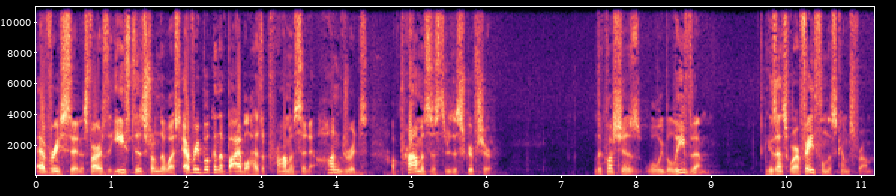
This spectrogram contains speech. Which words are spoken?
every sin as far as the east is from the west. Every book in the Bible has a promise in it, hundreds of promises through the Scripture. The question is, will we believe them? Because that's where our faithfulness comes from.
